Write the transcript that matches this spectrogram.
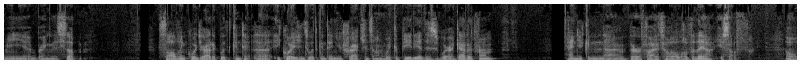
Let me uh, bring this up. Solving quadratic with uh, equations with continued fractions on Wikipedia. This is where I got it from. And you can uh, verify it all over there yourself. Oh,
